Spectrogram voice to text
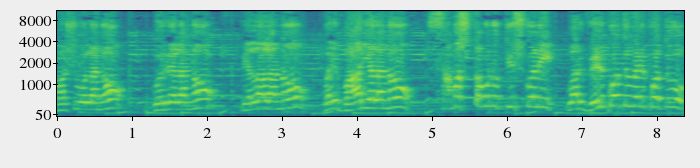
పశువులను గొర్రెలను పిల్లలను వారి భార్యలను సమస్తమును తీసుకొని వారు వెళ్ళిపోతూ వెళ్ళిపోతూ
